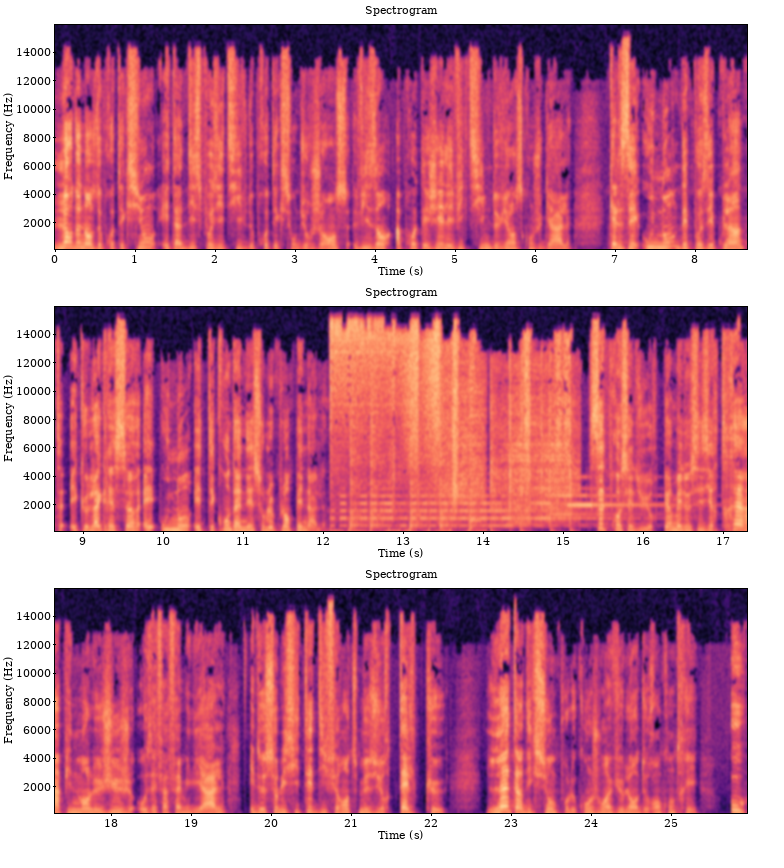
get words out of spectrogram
L'ordonnance de protection est un dispositif de protection d'urgence visant à protéger les victimes de violences conjugales, qu'elles aient ou non déposé plainte et que l'agresseur ait ou non été condamné sur le plan pénal. Cette procédure permet de saisir très rapidement le juge aux affaires familiales et de solliciter différentes mesures telles que l'interdiction pour le conjoint violent de rencontrer ou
